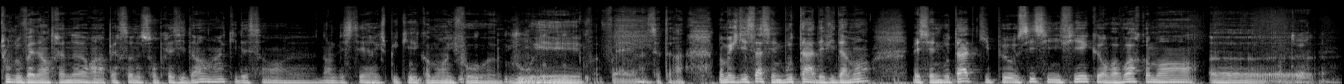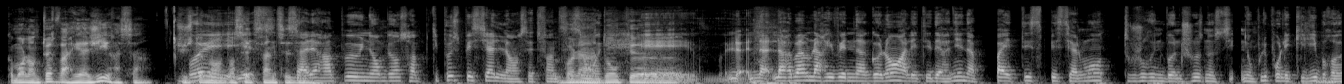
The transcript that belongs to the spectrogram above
tout nouvel entraîneur en la personne de son président, hein, qui descend euh, dans le vestiaire expliquer comment il faut euh, jouer, faire, etc. Non, mais je dis ça, c'est une boutade évidemment, mais c'est une boutade qui peut aussi signifier qu'on va voir comment euh, comment l'Antwerp va réagir à ça justement dans cette fin de saison. Ça a l'air un peu une ambiance un petit peu spéciale là en cette fin de voilà, saison. Donc, euh... La, même l'arrivée de Nagolan à l'été dernier n'a pas été spécialement toujours une bonne chose non plus pour l'équilibre euh,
